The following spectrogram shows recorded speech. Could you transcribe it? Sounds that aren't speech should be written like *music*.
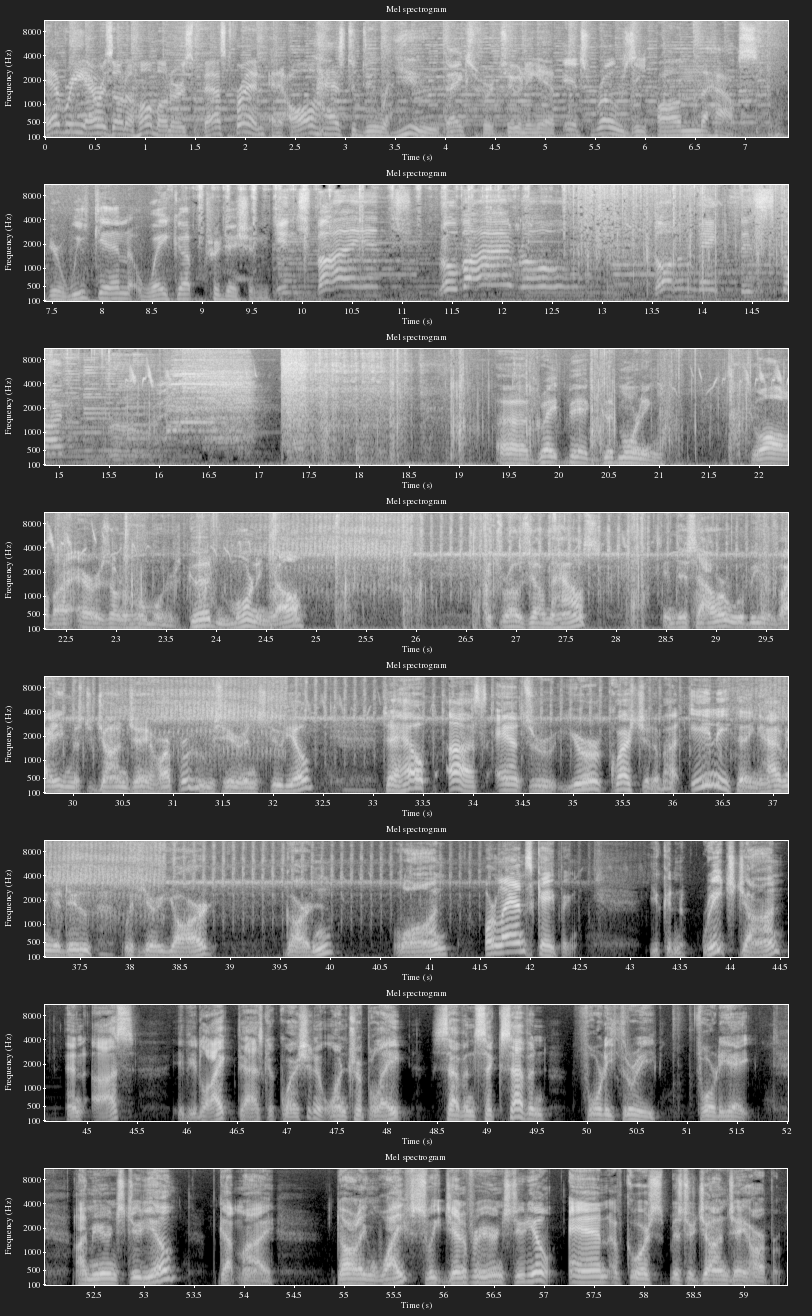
every Arizona homeowner's best friend. And it all has to do with you. Thanks for tuning in. It's Rosie on the house. Your weekend wake up tradition. Inch by inch, row by row, gonna make this garden grow. A great big good morning to all of our Arizona homeowners. Good morning, y'all. It's Rosie on the house. In this hour, we'll be inviting Mr. John J. Harper, who's here in studio, to help us answer your question about anything having to do with your yard, garden, lawn, or landscaping. You can reach John and us if you'd like to ask a question at 1 767 4348. I'm here in studio, got my darling wife, sweet Jennifer, here in studio, and of course, Mr. John J. Harper.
